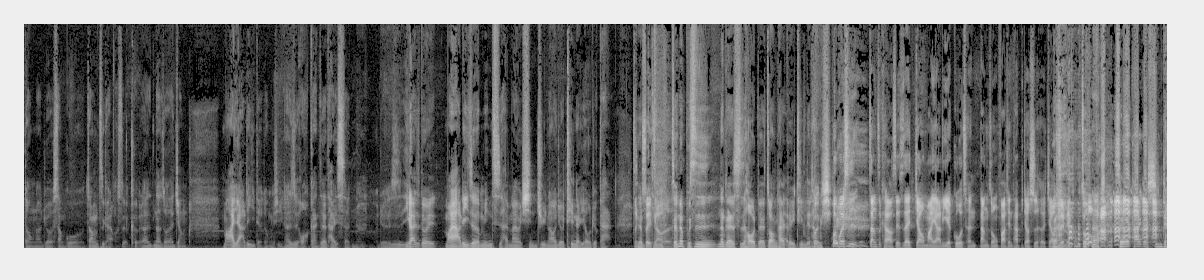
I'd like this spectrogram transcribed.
动，然后就有上过张志凯老师的课，他那时候在讲玛雅历的东西，但是哦，感真的太深了。我觉得是一开始对玛雅历这个名词还蛮有兴趣，然后就听了以后就干，整个睡着了。真的不是那个时候的状态可以听的东西。会 不会是张志凯老师也是在教玛雅丽的过程当中，发现他比较适合教睡眠工作坊？所以开个新的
